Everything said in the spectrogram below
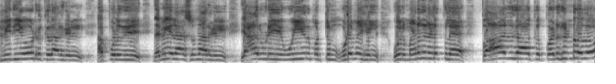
அமைதியோடு இருக்கிறார்கள் அப்பொழுது நபிகளா சொன்னார்கள் யாருடைய உயிர் மற்றும் உடைமைகள் ஒரு மனிதனிடத்தில் பாதுகாக்கப்படுகின்றதோ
